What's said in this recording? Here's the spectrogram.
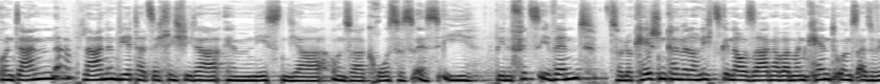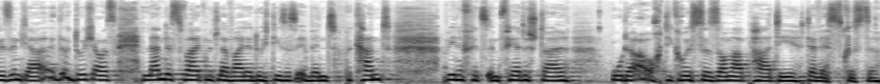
Und dann planen wir tatsächlich wieder im nächsten Jahr unser großes SI Zur Location können wir noch nichts genau sagen, aber man kennt uns. Also wir sind ja durchaus landesweit mittlerweile durch dieses Event bekannt. Benefits im Pferdestall oder auch die größte Sommerparty der Westküste.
